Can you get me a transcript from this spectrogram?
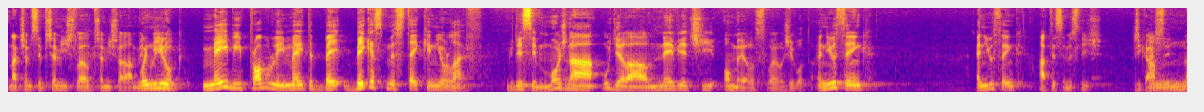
na čem si přemýšlel, přemýšlela When minulý you rok. maybe probably made the bi- biggest mistake in your life. Kdy jsi možná udělal největší omyl svého života. And you think, and you think, A ty si myslíš, říkáš si, I'm,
